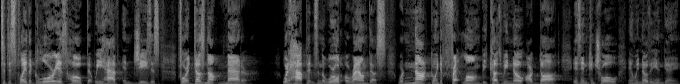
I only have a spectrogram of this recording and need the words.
to display the glorious hope that we have in Jesus. For it does not matter what happens in the world around us, we're not going to fret long because we know our God is in control and we know the end game.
